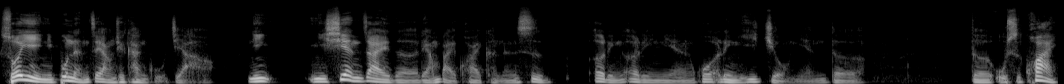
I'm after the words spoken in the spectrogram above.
所以你不能这样去看股价啊！你你现在的两百块可能是二零二零年或二零一九年的的五十块、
